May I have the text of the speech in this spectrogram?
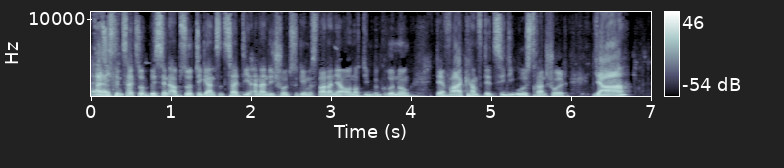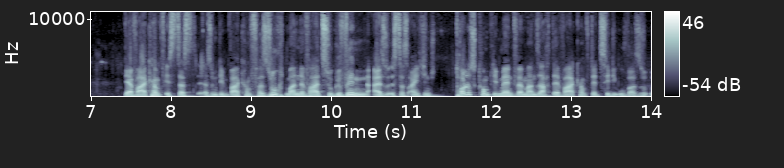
Also ich finde es halt so ein bisschen absurd, die ganze Zeit den anderen die Schuld zu geben. Es war dann ja auch noch die Begründung, der Wahlkampf der CDU ist dran schuld. Ja, der Wahlkampf ist das, also mit dem Wahlkampf versucht man eine Wahl zu gewinnen. Also ist das eigentlich ein tolles Kompliment, wenn man sagt, der Wahlkampf der CDU war so,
